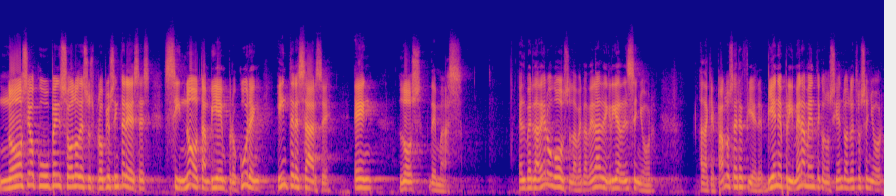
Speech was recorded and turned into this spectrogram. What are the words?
No se ocupen solo de sus propios intereses, sino también procuren interesarse en los demás. El verdadero gozo, la verdadera alegría del Señor, a la que Pablo se refiere, viene primeramente conociendo a nuestro Señor,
